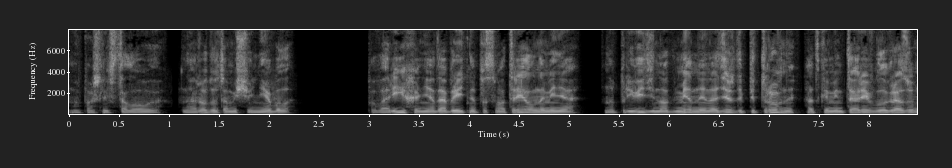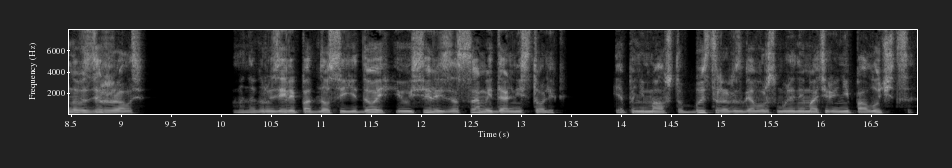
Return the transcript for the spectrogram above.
Мы пошли в столовую. Народу там еще не было. Повариха неодобрительно посмотрела на меня, но при виде надменной Надежды Петровны от комментариев благоразумно воздержалась. Мы нагрузили подносы едой и уселись за самый дальний столик. Я понимал, что быстро разговор с Мулиной матерью не получится,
